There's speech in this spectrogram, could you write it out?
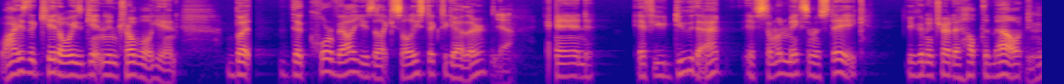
"Why is the kid always getting in trouble again?" But the core values like Sully stick together, Yeah, and if you do that, if someone makes a mistake, you're going to try to help them out, mm-hmm.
